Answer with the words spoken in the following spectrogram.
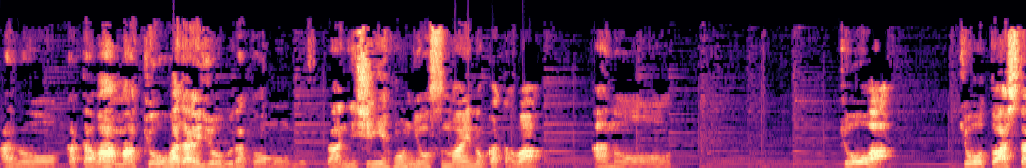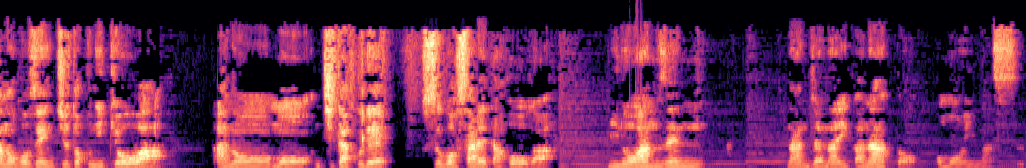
あの、方は、まあ今日は大丈夫だと思うんですが、西日本にお住まいの方は、あの今日は、今日と明日の午前中、特に今日は、あのもう自宅で過ごされた方が身の安全なんじゃないかなと思います。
